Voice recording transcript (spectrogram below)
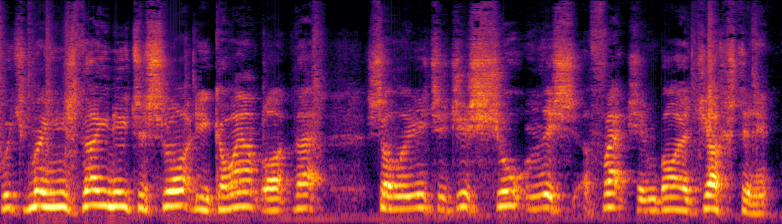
which means they need to slightly go out like that. So we need to just shorten this fraction by adjusting it.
